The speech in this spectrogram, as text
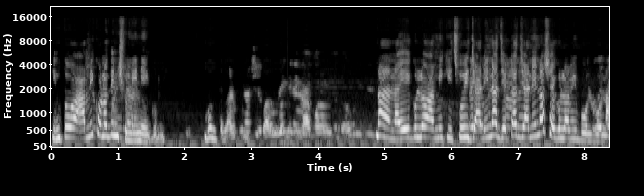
কিন্তু আমি কোনোদিন শুনিনি এগুলো। বলতে পারব না। না এগুলো আমি কিছুই জানি না যেটা জানি না সেগুলো আমি বলব না।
